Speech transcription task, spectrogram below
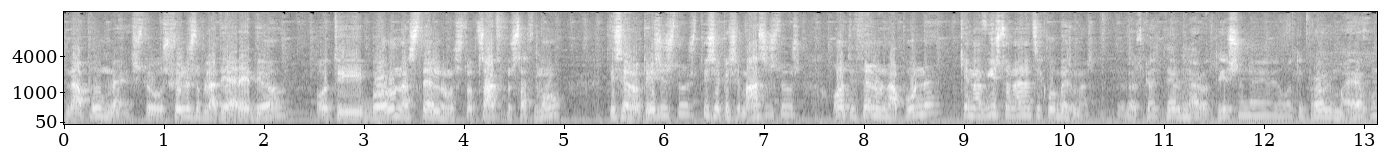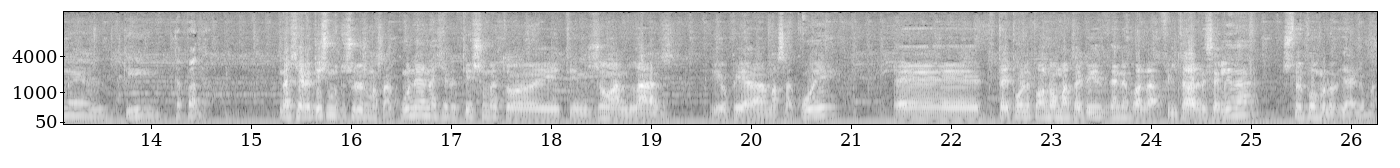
Να πούμε στους φίλους του Πλατεία Radio ότι μπορούν να στέλνουν στο chat του σταθμού τις ερωτήσεις τους, τις επισημάνσεις τους, ό,τι θέλουν να πούνε και να βγει στον αέρα της εκπομπής μας. Βεβαίως και ό,τι θέλουν να ρωτήσουν, ό,τι πρόβλημα έχουν, τι, τα πάντα. Να χαιρετήσουμε τους φίλους μας ακούνε, να χαιρετήσουμε το, την Ζωάν Λάζ η οποία μας ακούει. Ε, τα υπόλοιπα ονόματα επειδή δεν έχω φιλτράρει τη σελίδα στο επόμενο διάλειμμα.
